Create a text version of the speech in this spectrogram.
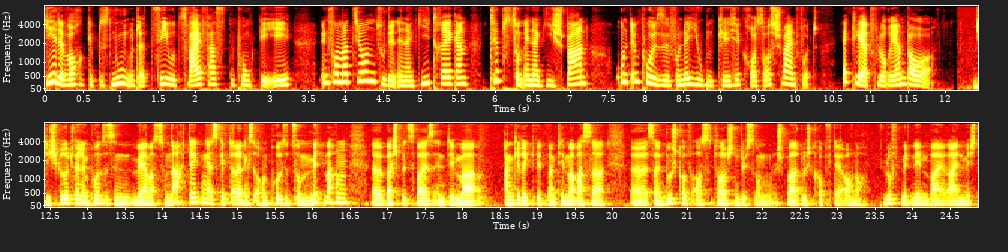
Jede Woche gibt es nun unter co2fasten.de Informationen zu den Energieträgern, Tipps zum Energiesparen und Impulse von der Jugendkirche Gross aus Schweinfurt, erklärt Florian Bauer. Die spirituellen Impulse sind wärmers zum Nachdenken. Es gibt allerdings auch Impulse zum Mitmachen, äh, beispielsweise indem man angeregt wird beim Thema Wasser, äh, seinen Duschkopf auszutauschen durch so einen Sparduschkopf, der auch noch Luft mit nebenbei reinmischt,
